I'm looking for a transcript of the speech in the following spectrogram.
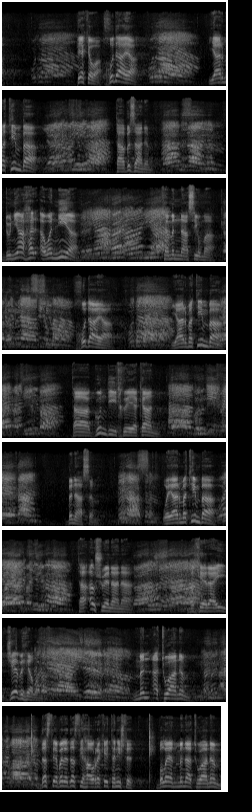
خودایە. پێکەوە. خودایە. خودایە. یارمەتیم بە. یارمەتیم بە. تا بزانم. تا بزانم. دونیا هەر ئەوە نییە. دونیا هەر ئەوە نییە. کە من ناسیومە. کە من ناسیومە. خودایە. خودایە. یارمەتیم بە. یارمەتیم بە. تا گوندی خوێیەکان. تا گوندی خوێیەکان. بناسم و یارمەتیم بە تا ئەو شوێنانە بە خێرایی جێ بهێڵم. من ئەتوانم. دەستێ بە لە دەستی هاوڕێکەی تەنیشتت بڵێن من ئەتوانم.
